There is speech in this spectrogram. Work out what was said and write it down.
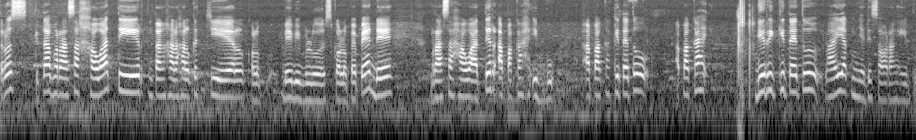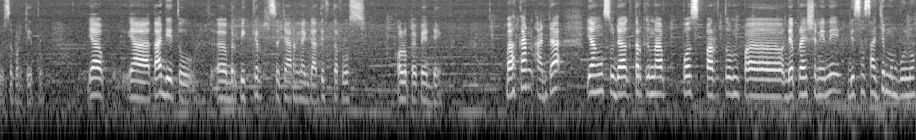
Terus kita merasa khawatir tentang hal-hal kecil kalau baby blues. Kalau PPD merasa khawatir apakah ibu, apakah kita itu, apakah diri kita itu layak menjadi seorang ibu seperti itu. Ya, ya tadi itu e, berpikir secara negatif terus kalau PPD bahkan ada yang sudah terkena postpartum uh, depression ini bisa saja membunuh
